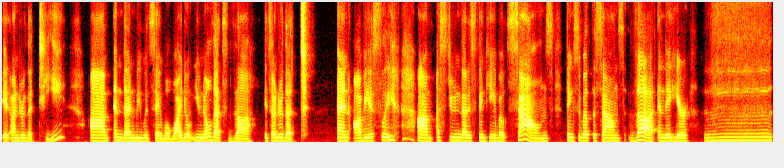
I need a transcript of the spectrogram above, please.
it under the T. Um, and then we would say, well, why don't you know that's the? It's under the T. And obviously, um, a student that is thinking about sounds thinks about the sounds the, and they hear th,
